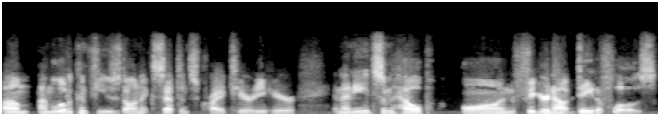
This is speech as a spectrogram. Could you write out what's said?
um, I'm a little confused on acceptance criteria here, and I need some help on figuring out data flows.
